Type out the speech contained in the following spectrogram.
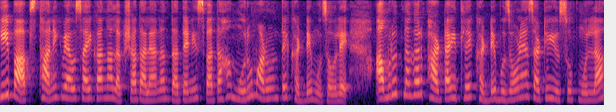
ही बाब स्थानिक व्यावसायिकांना लक्षात आल्यानंतर त्यांनी स्वतः मुरू मांडून ते खड्डे मुजवले. अमृतनगर फाटा इथले खड्डे बुजवण्यासाठी युसुफ मुल्ला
